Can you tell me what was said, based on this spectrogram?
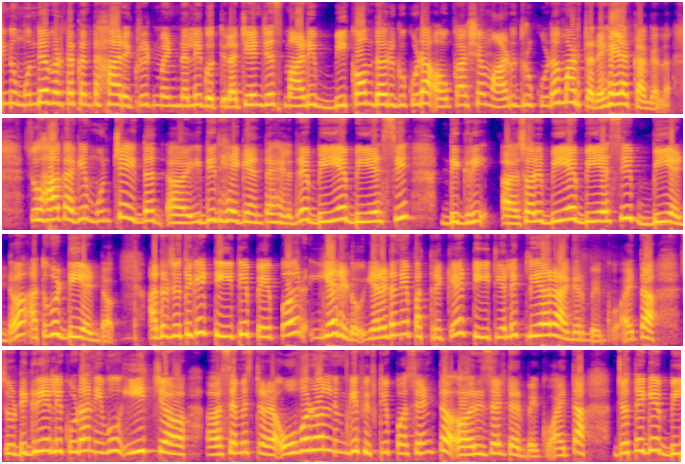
ಇನ್ನು ಮುಂದೆ ಬರ್ತಕ್ಕಂತಹ ರಿಕ್ರೂಟ್ಮೆಂಟ್ನಲ್ಲಿ ಗೊತ್ತಿಲ್ಲ. ಚೇಂಜಸ್ ಮಾಡಿ ಬಿ ಕಾಮ್ದವರಿಗೂ ಕೂಡ ಅವಕಾಶ ಮಾಡಿದ್ರು ಕೂಡ ಮಾಡ್ತಾರೆ, ಹೇಳೋಕ್ಕಾಗಲ್ಲ. ಸೊ ಹಾಗಾಗಿ ಮುಂಚೆ ಇದ್ದ ಇದ್ದಿದ್ದು ಹೇಗೆ ಅಂತ ಹೇಳಿದ್ರೆ B A B S C degree sorry B A B S C B Ed ಅಥವಾ ಡಿ ಎಡ್ ಅದರ ಜೊತೆಗೆ ಟಿ ಟಿ ಪೇಪರ್ ಎರಡು, ಎರಡನೇ ಪತ್ರಿಕೆ ಟಿ ಟಿಯಲ್ಲಿ ಕ್ಲಿಯರ್ ಆಗಿರಬೇಕು, ಆಯಿತಾ? ಸೊ ಡಿಗ್ರಿಯಲ್ಲಿ ಕೂಡ ನೀವು ಈಚ್ ಸೆಮಿಸ್ಟರ್ ಓವರ್ ಆಲ್ ನಿಮಗೆ ಫಿಫ್ಟಿ ಪರ್ಸೆಂಟ್ ರಿಸಲ್ಟ್ ಇರಬೇಕು, ಆಯಿತಾ? ಜೊತೆಗೆ ಬಿ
